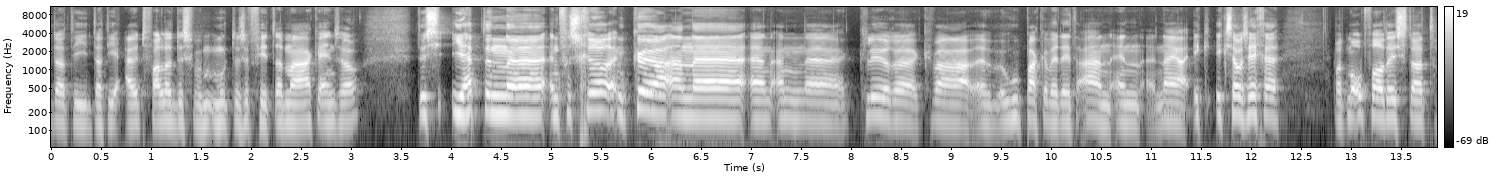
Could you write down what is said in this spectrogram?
dat, die, dat die uitvallen, dus we moeten ze fitter maken en zo. Dus je hebt een, een verschil, een keur aan, aan kleuren qua hoe pakken we dit aan. En nou ja, ik, ik zou zeggen wat me opvalt is dat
